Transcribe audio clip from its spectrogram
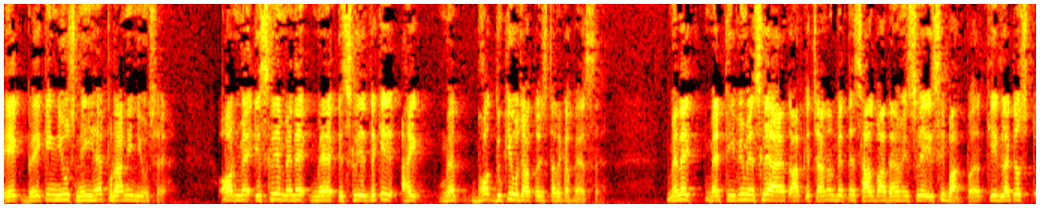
एक ब्रेकिंग न्यूज़ नहीं है पुरानी न्यूज़ है। और मैं इसलिए मैंने मैं इसलिए देखिए आई मैं बहुत दुखी हो जाता हूँ इस तरह का बहस से। मैंने, मैं टीवी में इसलिए आया तो आपके चैनल में इतने साल बाद आया हूँ, इसलिए इसी बात पर कि लेटेस्ट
